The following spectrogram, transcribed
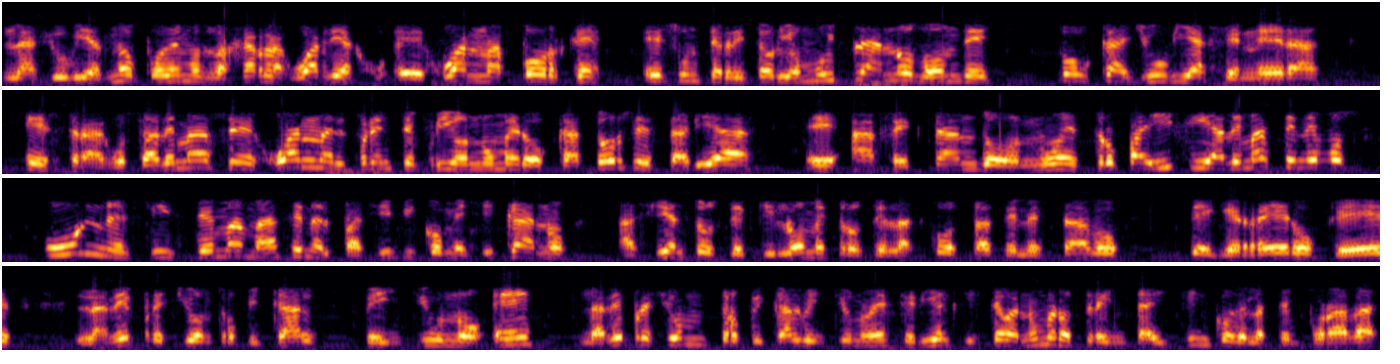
las lluvias. No podemos bajar la guardia, eh, Juanma, porque es un territorio muy plano donde poca lluvia genera estragos. Además, eh, Juanma, el Frente Frío número 14 estaría eh, afectando nuestro país y además tenemos un sistema más en el Pacífico mexicano a cientos de kilómetros de las costas del estado de Guerrero, que es la depresión tropical 21E. La depresión tropical 21E sería el sistema número 35 de la temporada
